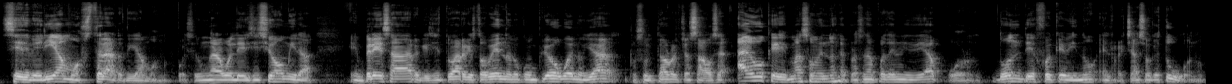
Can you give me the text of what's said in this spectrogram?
se debería mostrar, digamos. Puede ser un árbol de decisión, mira, empresa, requisito A, requisito B, no lo cumplió, bueno, ya resultado rechazado. O sea, algo que más o menos la persona puede tener una idea por dónde fue que vino el rechazo que tuvo, ¿no?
